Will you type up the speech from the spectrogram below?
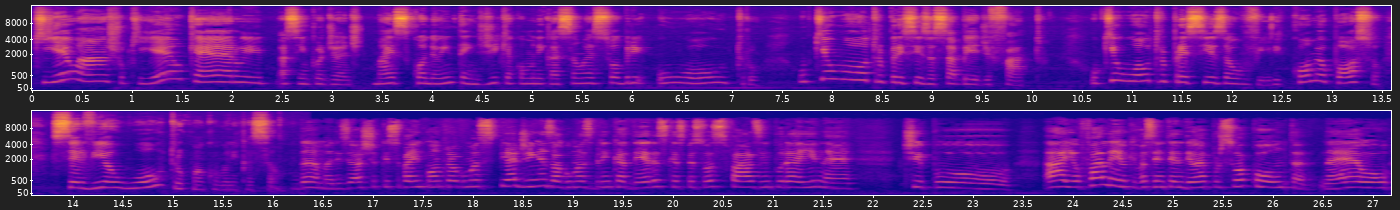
que eu acho, que eu quero e assim por diante. Mas quando eu entendi que a comunicação é sobre o outro, o que o outro precisa saber de fato? O que o outro precisa ouvir e como eu posso servir ao outro com a comunicação? Damaris, eu acho que isso vai em contra algumas piadinhas, algumas brincadeiras que as pessoas fazem por aí, né? Tipo, ah, eu falei, o que você entendeu é por sua conta, né? Ou,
